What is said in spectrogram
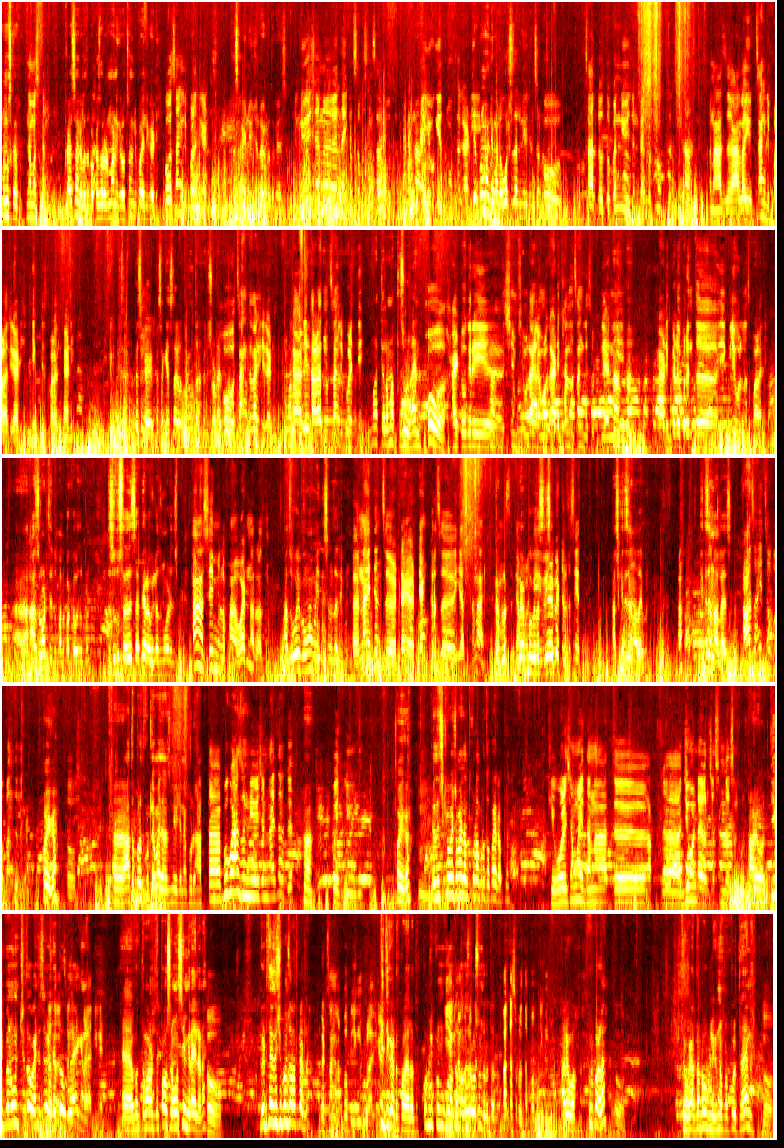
नमस्कार. नमस्कार. काय सांगाल आता? बका जोरात माणिकराव चांगली पाहिली गाडी. हो चांगली पळाली गाडी. कसं काय नियोजन लागलं होतं काय असं? नियोजन अं, नाही कसं बसून चालू होतं. काही योग येत नव्हतं ते गाडी पण म्हणते मला वर्ष झालं नियोजन चालू. हो चाललं होतं पण नियोजन काय होत नव्हतं. हा. पण आज आला योग चांगली पळाली गाडी एकटीच पळाली गाडी. एकटीचं? कसं काय कसा गॅस लागला? तुम्ही होता खाली सोडायला? हो चांगलं लागली गाडी. गाडी तळात चांगली पळते. माथ्याला माथा जुळला आहे ना? हो हाईट वगैरे शेम शेम लागल्यामुळे गाडी खालनं चांगली सुटली आणि हा, गाडी कडेपर्यंत एक लेवलनच पळाली अं, अजून वाटतंय तुम्हाला बकावर पण. जसं दुसरा जसा फेरावीला अजून वाढेल speed. हा सेमीला फा- वाढणार अजून. आज वैभव मामा दिसून झाली पण. अं, नाही त्यांचं टॅ- टँकरचं हे असतं ना त्यामुळे बघत वेळ सगळं. भेटेल तसं येत. आज किती जण आलाय पण? हा? किती जण आलाय आज? आज आहे चौघ बंधन होय का? हो. अं, आता परत कुठल्या मैदानाचं नियोजन आहे पुढे? आता बघू अजून नियोजन नाही झालं. हा. होईल नियोजन. होय का? हम्म. त्या दिवशी किंवा मैदानात कुणाबरोबर होता पाहिजे आपला. केवळच्या मैदानात अं, जीवन ड्रायव्हरच्या सुंदर संघ अरे वा ती पण उंची दोघांची जोडी दोघं आहे का नाही? अं, फक्त मला वाटतं पावसामुळे सेमी राहिला ना? हो. गट त्या दिवशी पण जोरात काढला? गट चांगला पब्लिक किती गटात पळायला होता? पब्लिक कोण एक होता नंबर बघा सर्व होता. सुंदर होता होता पब्लिक अरे वा फुल पळला? हो. तो काय आता पब्लिक न पळतोय है ना? हो.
